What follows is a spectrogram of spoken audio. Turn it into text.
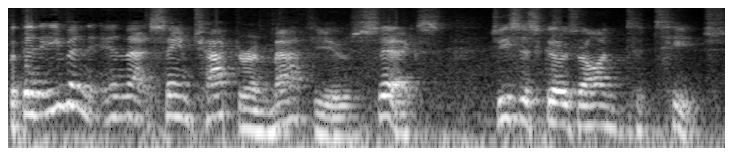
But then, even in that same chapter in Matthew 6, Jesus goes on to teach.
